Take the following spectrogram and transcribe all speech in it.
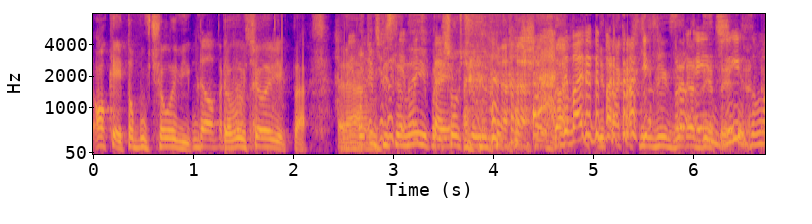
окей, то був чоловік. Добре, то був чоловік, так. Е, Потім після неї прийшов чоловік. Давайте тепер трохи про ейджизм.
